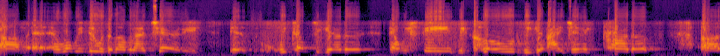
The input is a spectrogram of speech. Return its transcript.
Um, and, and what we do with the Love of Life charity is we come together and we feed, we clothe, we give hygienic products uh,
